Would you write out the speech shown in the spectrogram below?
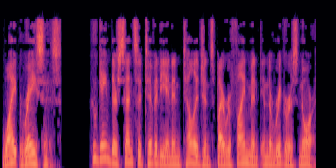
«white races», who gained their sensitivity and intelligence by refinement in the rigorous North.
